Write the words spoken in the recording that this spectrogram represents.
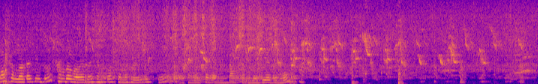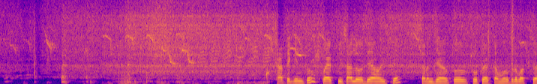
মশলাটা কিন্তু সুন্দরভাবে দেখেন কষানো হয়ে গেছে। এখন আমি মাংসগুলো দিয়ে দিব। সাথে কিন্তু কয়েক পিস আলু দেওয়া হয়েছে, কারণ যেহেতু ছোট একটা মুরগের বাচ্চা।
